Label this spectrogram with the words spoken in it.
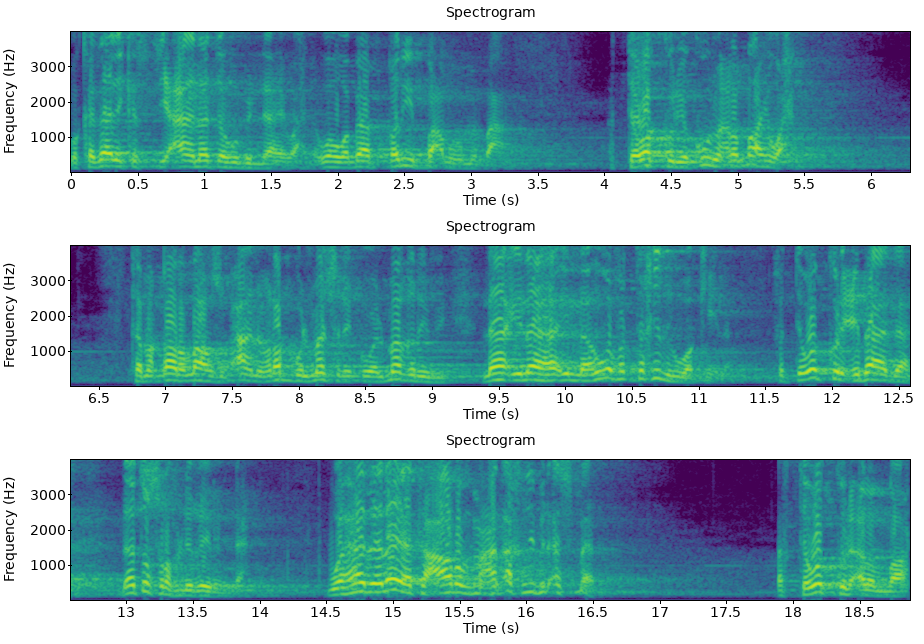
وكذلك استعانته بالله وحده. وهو باب قريب بعضه من بعض. التوكل يكون على الله وحده. كما قال الله سبحانه رب المشرق والمغرب لا إله إلا هو فاتخذه وكيلا. فالتوكل عبادة لا تصرف لغير الله وهذا لا يتعارض مع الأخذ بالأسباب. التوكل على الله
